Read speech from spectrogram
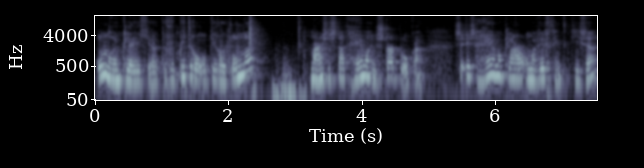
onder een kleedje, te verpieteren op die rotonde. Maar ze staat helemaal in de startblokken. Ze is helemaal klaar om een richting te kiezen.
